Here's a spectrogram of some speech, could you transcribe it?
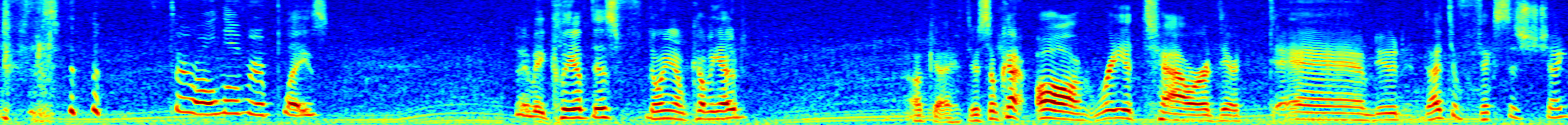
They're all over the place. Anybody clean up this knowing I'm coming out? Okay, there's some kind of... Oh, radio tower there. Damn, dude. Do I have to fix this shit?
